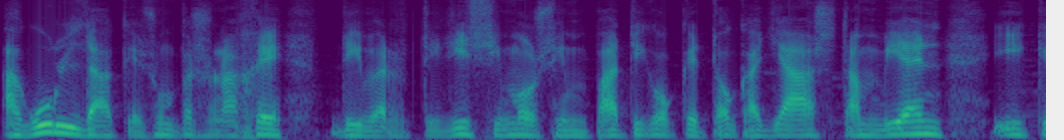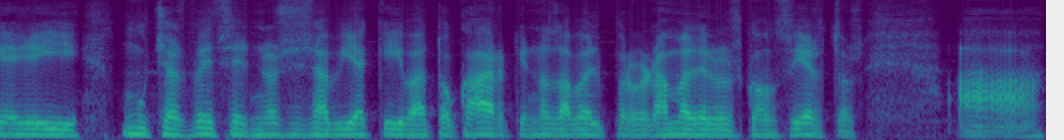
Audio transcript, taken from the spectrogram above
A Gulda, que es un personaje divertidísimo, simpático, que toca jazz también y que muchas veces no se sabía que iba a tocar, que no daba el programa de los conciertos. A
